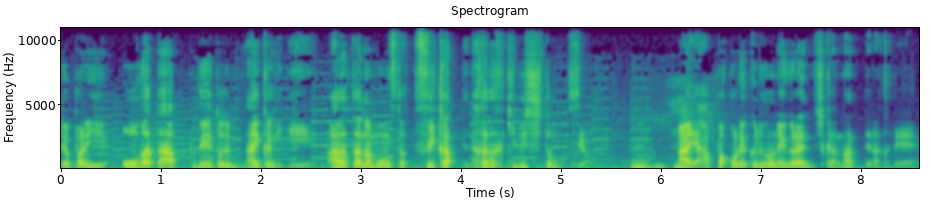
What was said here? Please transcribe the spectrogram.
やっぱり、大型アップデートでもない限り、新たなモンスター追加ってなかなか厳しいと思うんですよ。うんうんあ、やっぱこれ来るのねぐらいにしかなってなくて。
